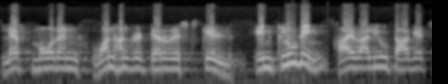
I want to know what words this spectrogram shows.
left more than 100 terrorists killed including high value targets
